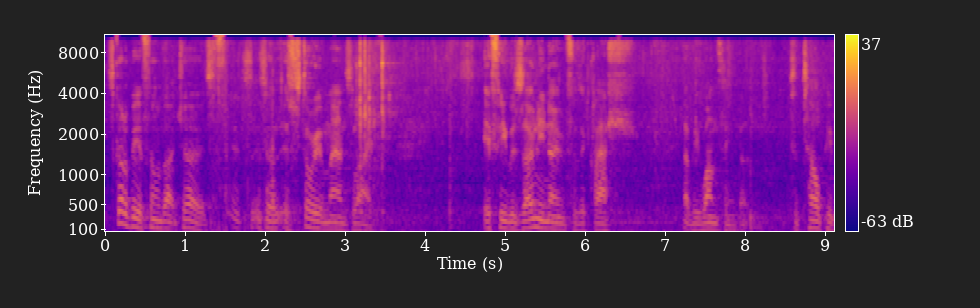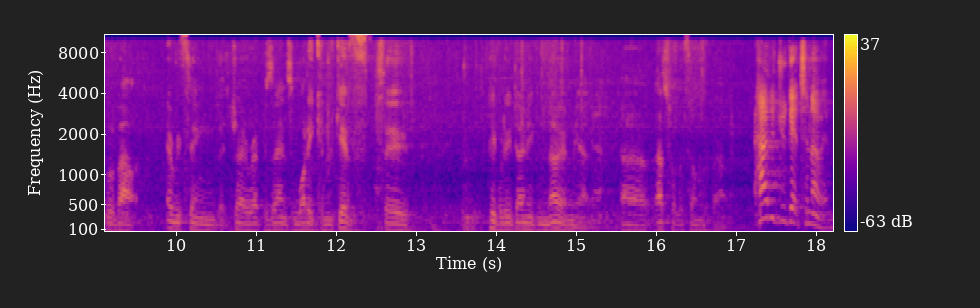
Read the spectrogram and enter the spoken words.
It's got to be a film about Joe. It's, it's, it's, a, it's a story of a man's life. If he was only known for the Clash, that'd be one thing, but to tell people about everything that Joe represents and what he can give to people who don't even know him yet, Yeah. uh, that's what the film's about. How did you get to know him?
